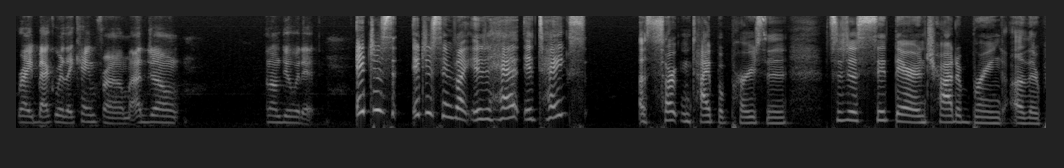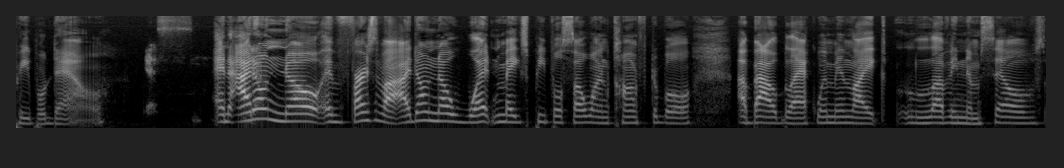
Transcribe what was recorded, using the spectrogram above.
right back where they came from. I don't, I don't deal with it. It just, it just seems like it had, it takes a certain type of person to just sit there and try to bring other people down. And I don't know. And first of all, I don't know what makes people so uncomfortable about black women like loving themselves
